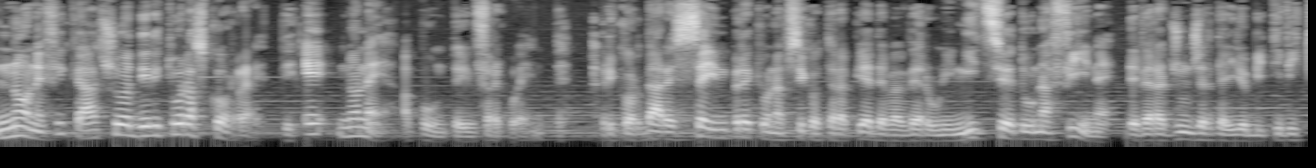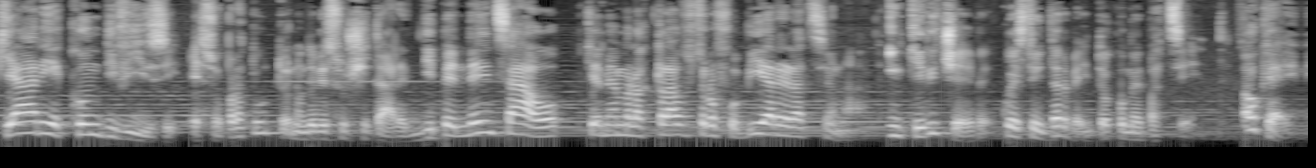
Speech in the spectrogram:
non efficaci o addirittura scorretti e non è appunto infrequente. Ricordare sempre che una psicoterapia deve avere un inizio ed una fine, deve raggiungere degli obiettivi chiari e condivisi e soprattutto non deve suscitare dipendenza o chiamiamola claustrofobia relazionale in chi riceve questo intervento come paziente. Ok,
